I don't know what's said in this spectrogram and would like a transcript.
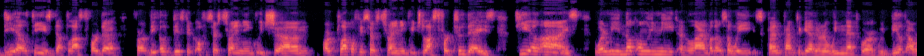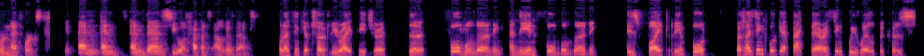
DLTs that last for the for the district officers training, which um, or club officers training, which lasts for two days, TLIs, where we not only meet and learn, but also we spend time together, we network, we build our networks, and and and then see what happens out of that. Well, I think you're totally right, Peter. The formal learning and the informal learning is vitally important. But I think we'll get back there. I think we will because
